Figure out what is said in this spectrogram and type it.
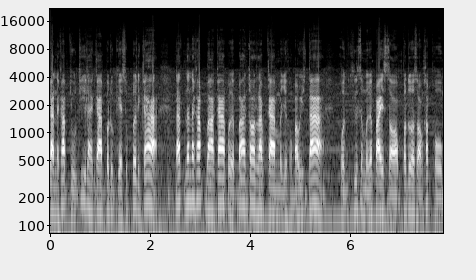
กันนะครับอยู่ที่รายการโปรตุเกสซูเปอร์ลีกานัดนั้นนะครับบาก้าเปิดบ้านต้อนรับการมาเยือนของบาวิสตาผลคือเสมอกันไป 2 ประตูต่อ2ครับผม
